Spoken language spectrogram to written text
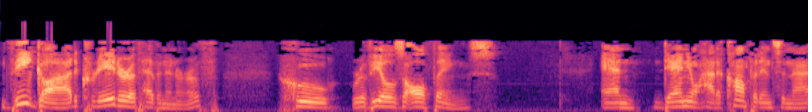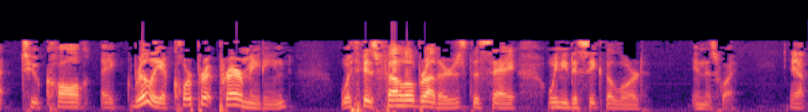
the God, creator of heaven and earth, who reveals all things. And Daniel had a confidence in that to call a really a corporate prayer meeting with his fellow brothers to say, we need to seek the Lord in this way. Yep.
